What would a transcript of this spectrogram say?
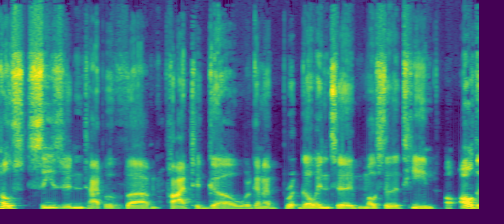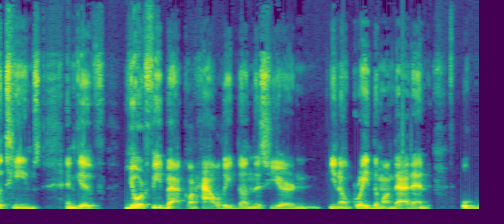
postseason type of um, pod to go. We're gonna br- go into most of the team, all the teams, and give your feedback on how they've done this year, and you know, grade them on that end. We'll,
